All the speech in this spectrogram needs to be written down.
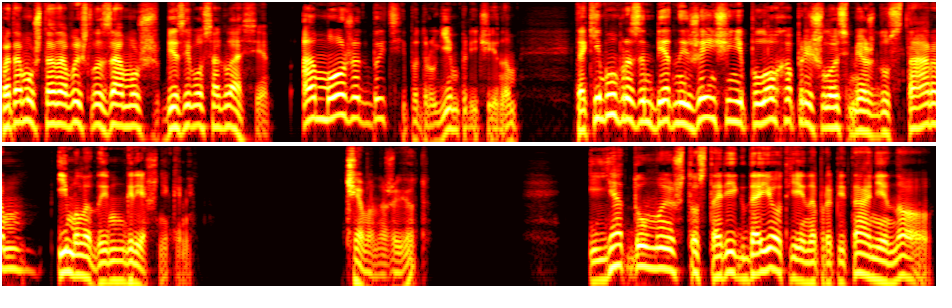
потому что она вышла замуж без его согласия, а может быть и по другим причинам. Таким образом, бедной женщине плохо пришлось между старым и молодым грешниками. Чем она живет? Я думаю, что старик дает ей на пропитание, но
